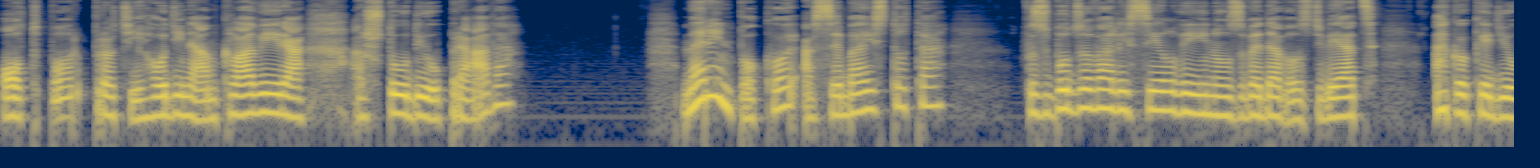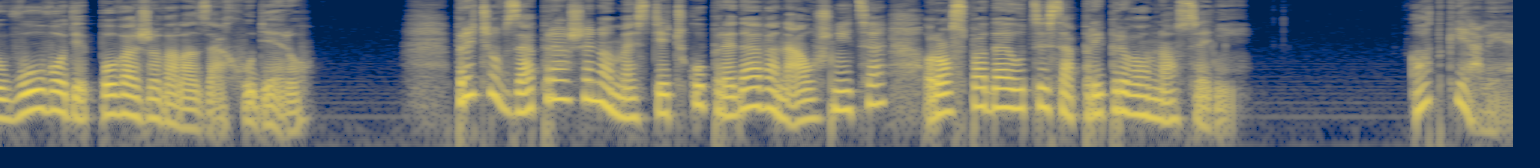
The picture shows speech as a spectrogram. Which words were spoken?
Odpor proti hodinám klavíra a štúdiu práva? Merin pokoj a sebaistota vzbudzovali Silvínu zvedavosť viac, ako keď ju v úvode považovala za chuderu. Prečo v zaprášenom mestečku predáva náušnice, rozpadajúce sa pri prvom nosení? Odkiaľ je?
